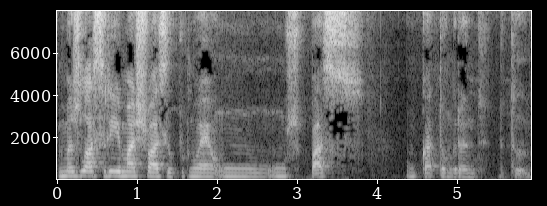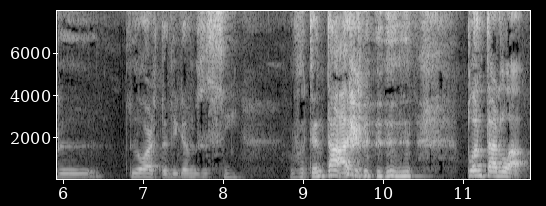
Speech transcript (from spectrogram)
mas lá seria mais fácil porque não é um, um espaço um bocado tão grande de, de, de horta, digamos assim. Vou tentar plantar lá.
